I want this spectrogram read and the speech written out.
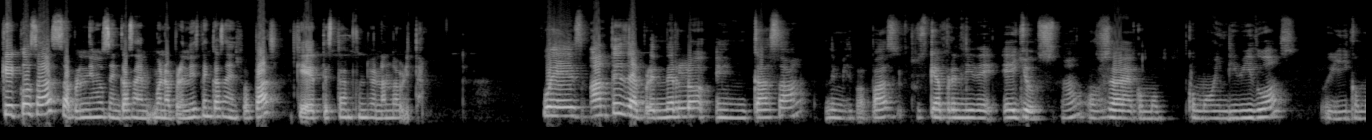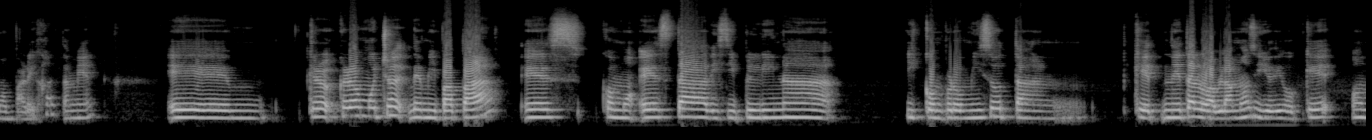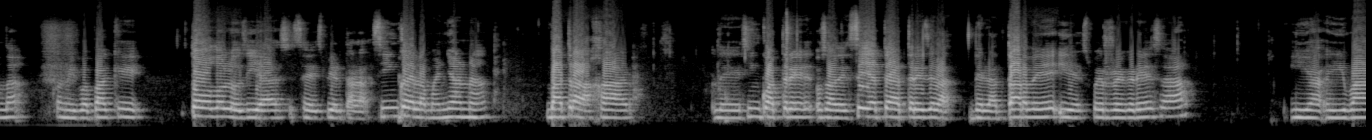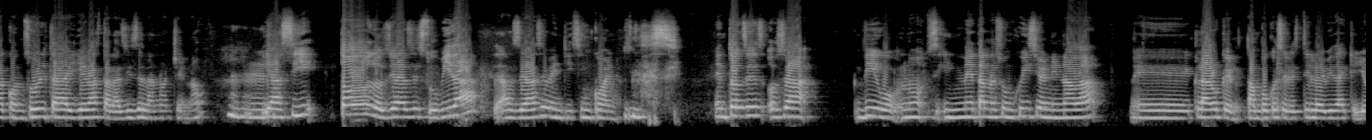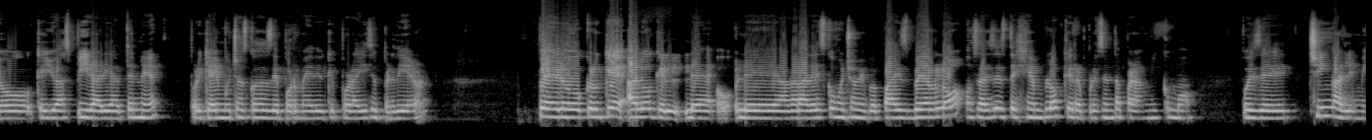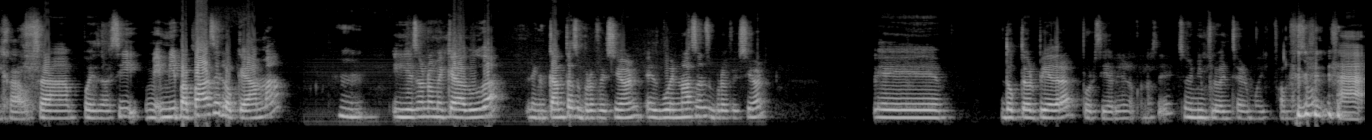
¿qué cosas aprendimos en casa, bueno, aprendiste en casa de mis papás que te están funcionando ahorita? Pues antes de aprenderlo en casa de mis papás, pues que aprendí de ellos, ¿no? O sea, como, como individuos y como pareja también. Em, creo, creo mucho de mi papá es como esta disciplina y compromiso tan que neta lo hablamos y yo digo, ¿qué onda con mi papá que todos los días se despierta a las 5 de la mañana, va a trabajar de 5 a 3, o sea, de 6 a 3 de la, de la tarde y después regresa y, y, va a consulta y llega hasta las 10 de la noche, ¿no? Y así todos los días de su vida desde hace 25 años. Entonces, o sea, digo, no, y neta no es un juicio ni nada, eh, claro que tampoco es el estilo de vida que yo, que yo aspiraría a tener, porque hay muchas cosas de por medio que por ahí se perdieron. Pero creo que algo que le, le agradezco mucho a mi papá es verlo, o sea, es este ejemplo que representa para mí como, pues de chingale, mija, o sea, pues así, mi, mi papá hace lo que ama mm. y eso no me queda duda, le encanta su profesión, es buenazo en su profesión. Eh, Doctor Piedra, por si alguien lo conoce, es un influencer muy famoso. Ah.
